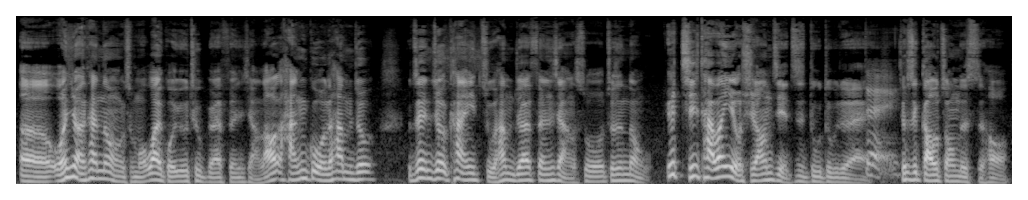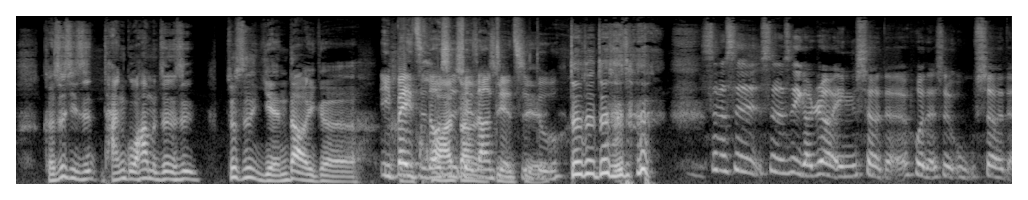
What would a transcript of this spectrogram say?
呃，我很喜欢看那种什么外国 YouTube 在分享，然后韩国的他们就，我之前就看一组，他们就在分享说，就是那种，因为其实台湾也有学长姐制度，对不对？对，就是高中的时候，可是其实韩国他们真的是就是严到一个一辈子都是学长姐制度。对对对对对，是不是是不是一个热音社的或者是舞社的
